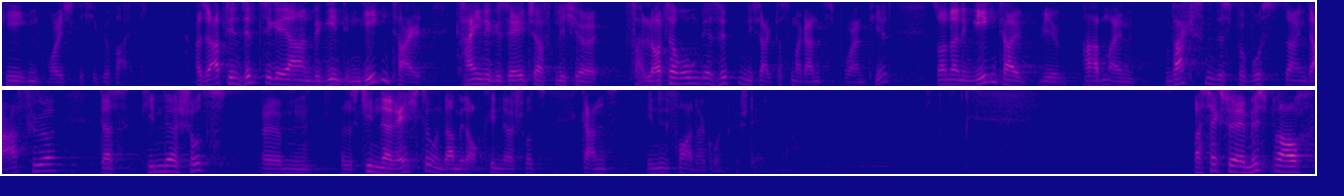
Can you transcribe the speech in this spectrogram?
gegen häusliche Gewalt. Also ab den 70er Jahren beginnt im Gegenteil keine gesellschaftliche Verlotterung der Sitten, ich sage das mal ganz pointiert, sondern im Gegenteil, wir haben ein wachsendes Bewusstsein dafür, dass Kinderschutz, ähm, also das Kinderrechte und damit auch Kinderschutz ganz in den Vordergrund gestellt werden. Was sexueller Missbrauch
